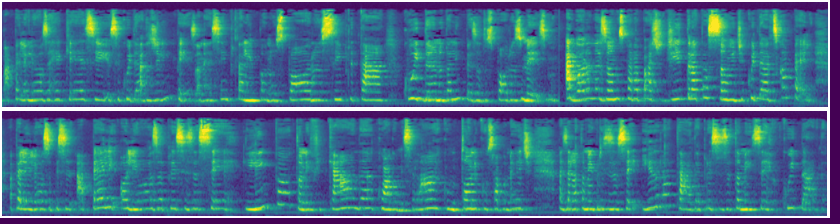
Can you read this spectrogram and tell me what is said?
a pele oleosa requer esse, esse cuidado de limpeza, né? Sempre tá limpando os poros, sempre tá cuidando da limpeza dos poros mesmo. Agora nós vamos para a parte de hidratação e de cuidados com a pele. A pele oleosa precisa, a pele oleosa precisa ser limpa, tonificada, com água micelar, com tônico, com sabonete, mas ela também precisa ser hidratada, precisa também ser cuidada.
